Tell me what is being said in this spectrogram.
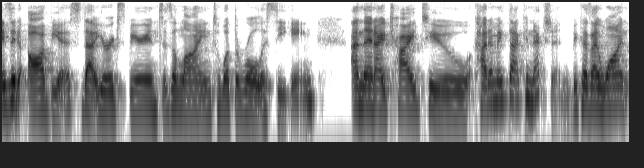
is it obvious that your experience is aligned to what the role is seeking? And then I try to kind of make that connection because I want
